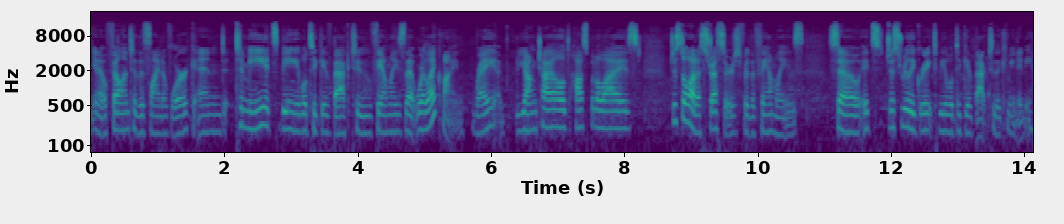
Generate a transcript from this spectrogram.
you know fell into this line of work and to me it's being able to give back to families that were like mine right a young child hospitalized just a lot of stressors for the families so it's just really great to be able to give back to the community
